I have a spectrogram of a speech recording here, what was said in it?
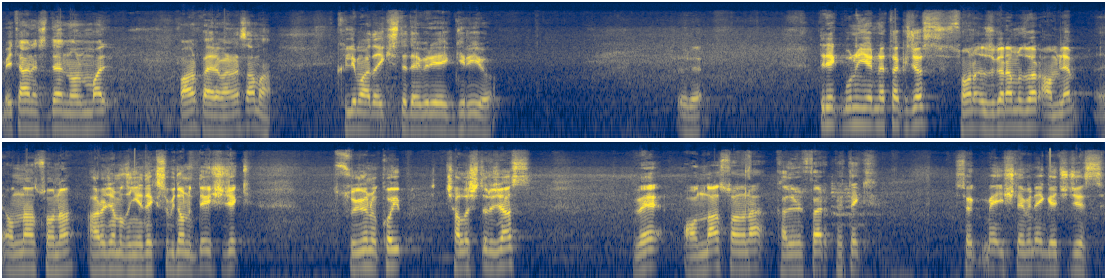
bir tanesi de normal fan pervanesi ama klimada ikisi de devreye giriyor. Şöyle. Direkt bunun yerine takacağız. Sonra ızgaramız var amblem. E, Ondan sonra aracımızın yedek su bidonu değişecek. Suyunu koyup çalıştıracağız. Ve ondan sonra kalorifer petek sökme işlemine geçeceğiz.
